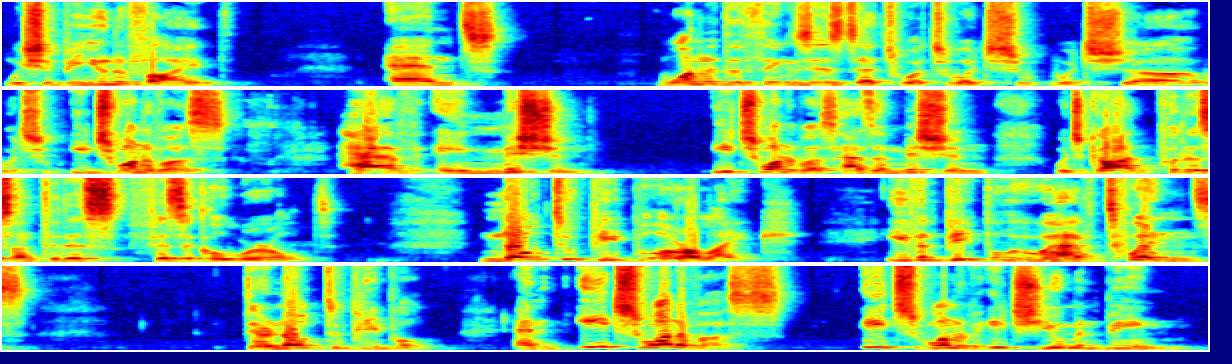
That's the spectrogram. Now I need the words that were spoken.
we should be unified. And one of the things is that which, which, which, uh, which each one of us have a mission. Each one of us has a mission which God put us onto this physical world. No two people are alike. Even people who have twins, they're no two people. And each one of us, each one of each human being,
